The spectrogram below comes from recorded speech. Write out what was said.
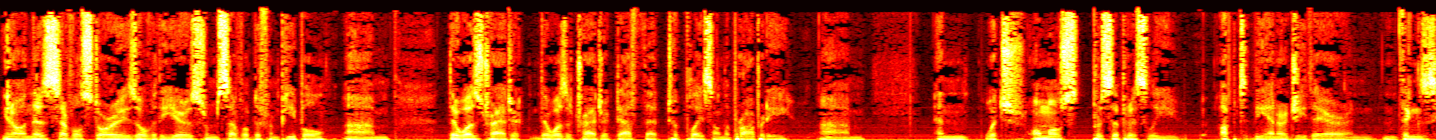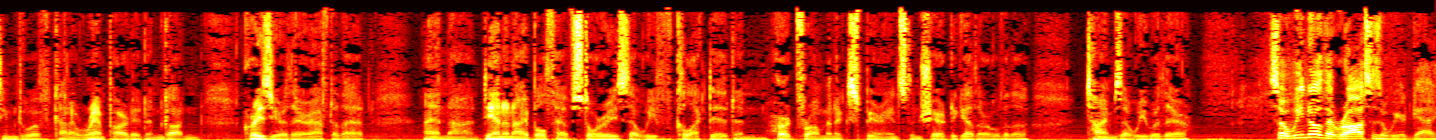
you know, and there's several stories over the years from several different people. Um, there was tragic. There was a tragic death that took place on the property, um, and which almost precipitously upped the energy there, and, and things seem to have kind of ramparted and gotten crazier there after that. And uh, Dan and I both have stories that we've collected and heard from and experienced and shared together over the times that we were there. So we know that Ross is a weird guy,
